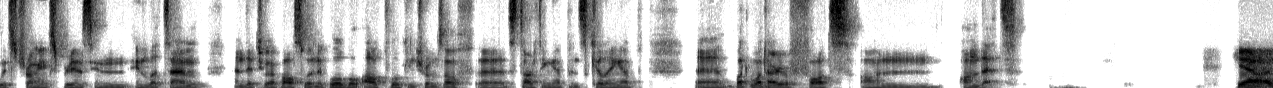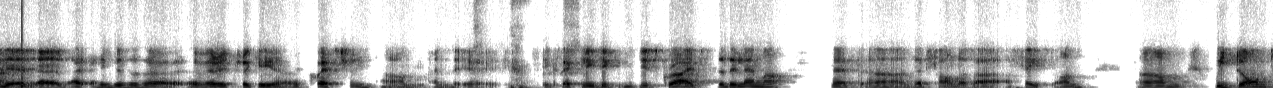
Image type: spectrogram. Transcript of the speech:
with strong experience in in latam and that you have also a global outlook in terms of uh, starting up and scaling up uh, what what are your thoughts on on that yeah, I think this is a, a very tricky uh, question, um, and it exactly de describes the dilemma that uh, that founders are, are faced on. Um, we don't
